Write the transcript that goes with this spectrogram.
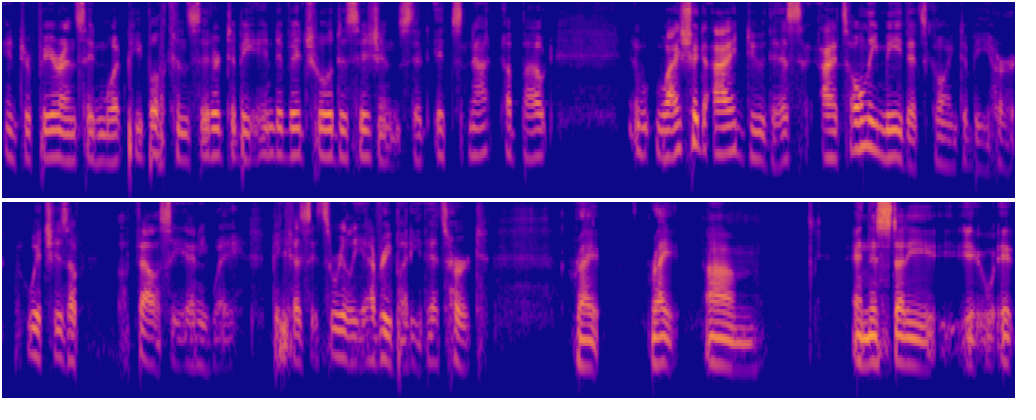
interference in what people consider to be individual decisions. That it's not about why should I do this? It's only me that's going to be hurt, which is a, a fallacy anyway, because it's really everybody that's hurt. Right, right. Um, and this study, it, it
